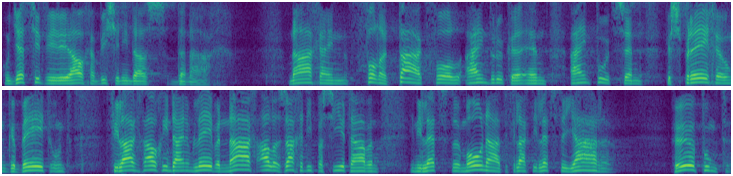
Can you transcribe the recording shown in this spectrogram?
Und jetzt sind wir auch ein bisschen in das danach. Nach ein voller Tag voll Eindrücke und Einputs und Gespräche und Gebet und vielleicht auch in deinem Leben, nach alle Sachen, die passiert haben in die letzten Monate, vielleicht die letzten Jahre, Höhepunkte,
